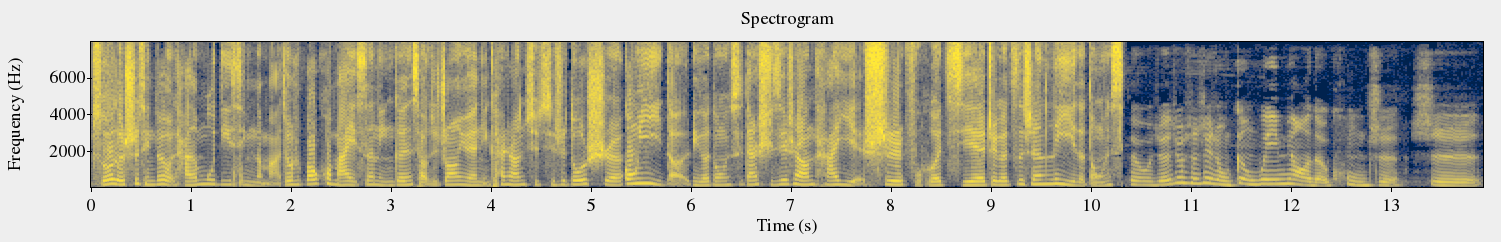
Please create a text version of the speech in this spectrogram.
所有的事情都有它的目的性的嘛，就是包括蚂蚁森林跟小鸡庄园，你看上去其实都是公益的一个东西，但实际上它也是符合企业这个自身利益的东西。对，我觉得就是这种更微妙的控制是。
